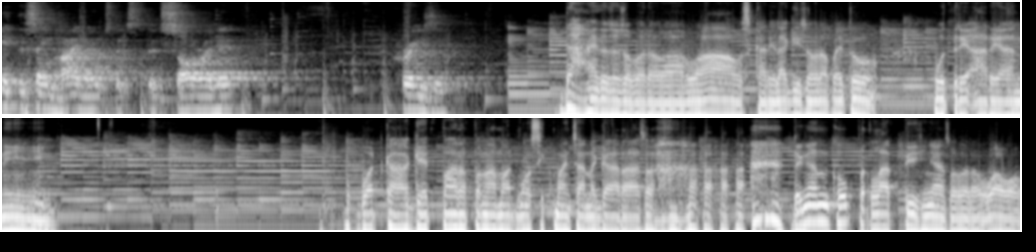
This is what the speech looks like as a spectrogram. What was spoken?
hit the same high notes that that Sora hit. Crazy. Dah itu saudara wow, wow sekali lagi saudara apa itu Putri Aryani membuat kaget para pengamat musik mancanegara saudara. dengan koper latihnya saudara. Wow, wow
